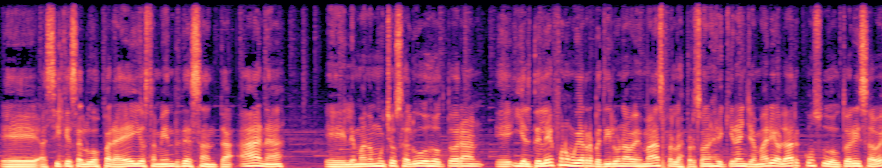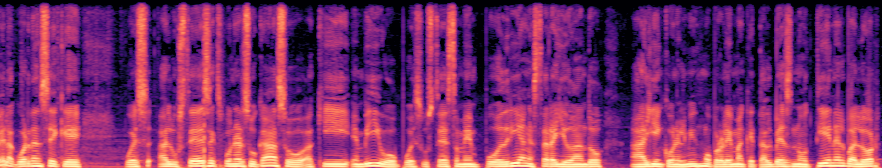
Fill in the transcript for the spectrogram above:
Eh, así que saludos para ellos. También desde Santa Ana. Eh, le mando muchos saludos, doctora. y el teléfono voy a repetirlo una vez más para las personas que quieran llamar y hablar con su doctora Isabel. Acuérdense que, pues, al ustedes exponer su caso aquí en vivo, pues ustedes también podrían estar ayudando a alguien con el mismo problema que tal vez no tiene el valor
